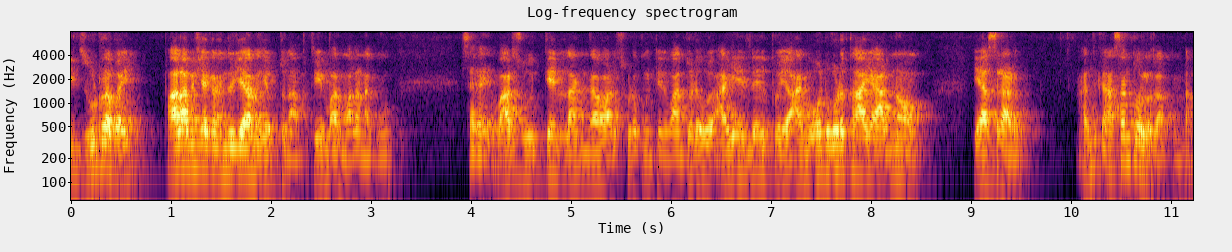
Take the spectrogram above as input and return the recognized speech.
ఇది చూడరా బాయ్. పాలాభిషేకం ఎందుకు చేయాలో చెప్తున్నా. తీర్మానం మళ్ళీ నాకు. సరే వాడు చూస్తే లంగా వాడు చూడకుంటే వాడితో అయ్యేది లేదు పోయి ఆయన ఓటు కూడా తాగి ఆడనో వేస్తాడు అందుకే అసంతోళ్ళు కాకుండా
